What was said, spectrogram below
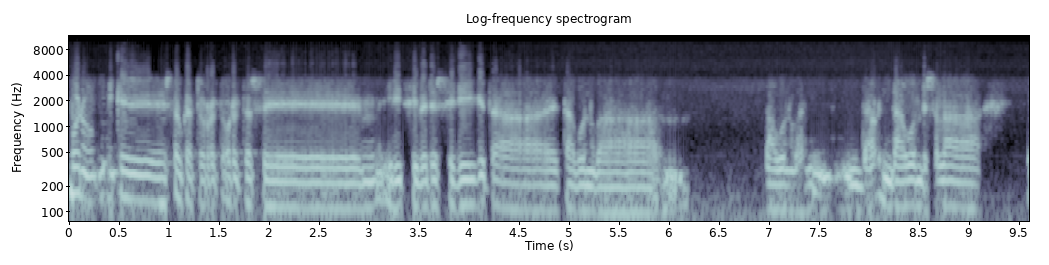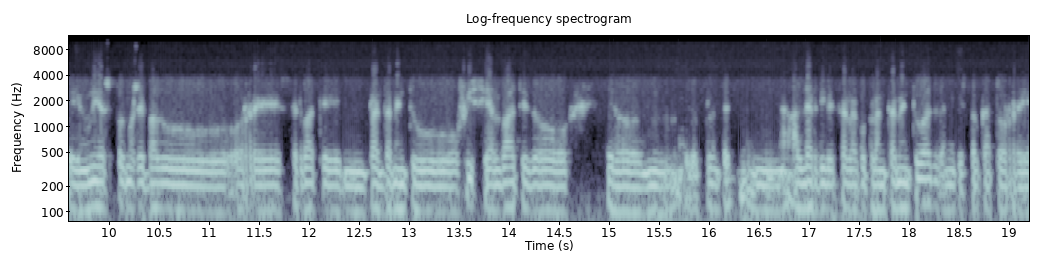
Bueno, nik ez daukat horretaz e, iritzi berezirik eta, eta bueno, ba, ba, bueno, ba, da, bezala e, Unidas Podemos badu horre zer bat plantamentu ofizial bat edo, edo, edo planta, alderdi bezalako plantamentu bat, eta nik ez daukat horre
